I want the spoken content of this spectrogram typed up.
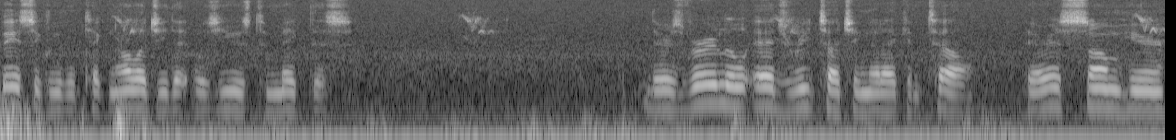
basically the technology that was used to make this. There's very little edge retouching that I can tell. There is some here.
